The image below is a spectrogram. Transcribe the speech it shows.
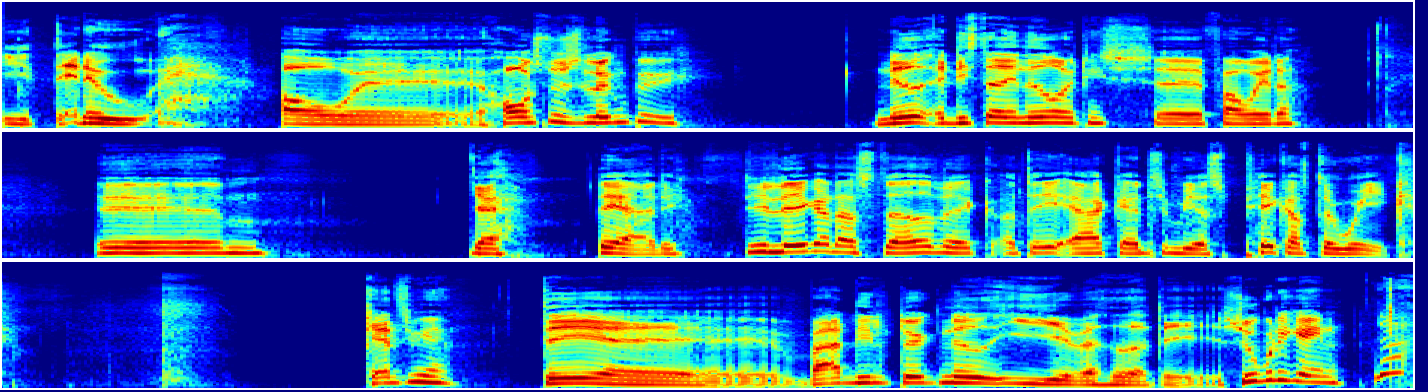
i denne uge. Og øh, Horsens Lyngby, ned, er de stadig nedrykningsfavoritter? Øhm, ja, det er de. De ligger der stadigvæk, og det er Gantemirs pick of the week. Gansimir, det øh, var et lille dyk ned i, hvad hedder det, Superligaen. Ja.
